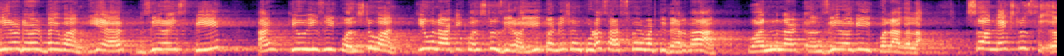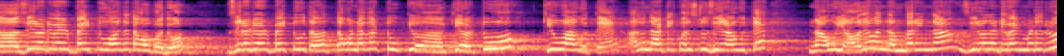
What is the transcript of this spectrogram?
zero divide by one here zero is P and Q is equals to one Q not equals to zero ಈ ಕಂಡೀಷನ್ ಕೂಡ ಸ್ಯಾಟಿಸ್ಫೈ ಮಾಡ್ತಿದೆ ಅಲ್ವಾ? ಒನ್ ನಾಟ್ ಝೀರೋಗೆ ಈಕ್ವಲ್ ಆಗಲ್ಲ. So next zero divide by two ಅಂತ ತಗೋಬೋದು. ಝೀರೋ ಡಿವೈಡ್ ಬೈ ಟೂ ತಗೊಂಡಾಗ ಟೂ ಕ್ಯೂ ಟೂ ಕ್ಯೂ ಆಗುತ್ತೆ. ಅದು ನಾಟ್ ಈಕ್ವಲ್ಸ್ ಟು ಝೀರೋ ಆಗುತ್ತೆ. ನಾವು ಯಾವುದೇ ಒಂದು ನಂಬರಿಂದ ಝೀರೋನ ಡಿವೈಡ್ ಮಾಡಿದ್ರು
